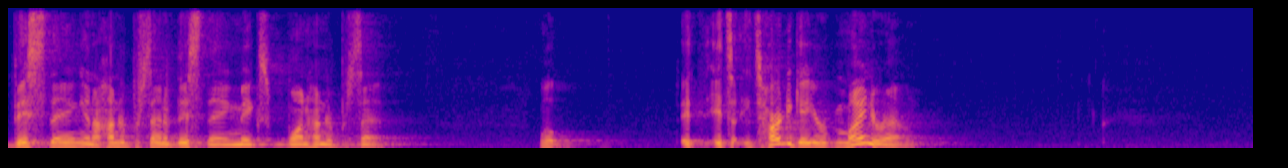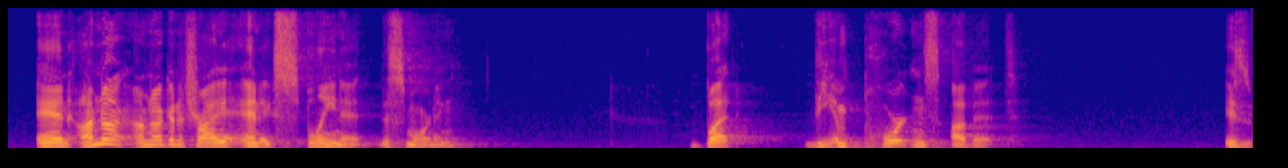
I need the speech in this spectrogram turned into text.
this thing and 100% of this thing makes 100%? Well, it, it's, it's hard to get your mind around. And I'm not, I'm not going to try and explain it this morning. But the importance of it is,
